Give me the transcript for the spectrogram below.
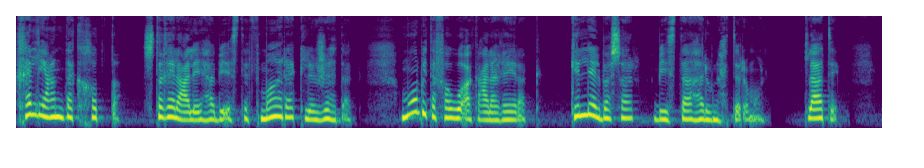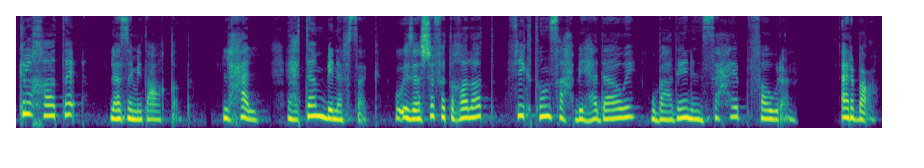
خلي عندك خطة اشتغل عليها باستثمارك لجهدك مو بتفوقك على غيرك. كل البشر بيستاهلوا نحترمهم. ثلاثة كل خاطئ لازم يتعاقب. الحل اهتم بنفسك وإذا شفت غلط فيك تنصح بهداوة وبعدين انسحب فورا. أربعة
